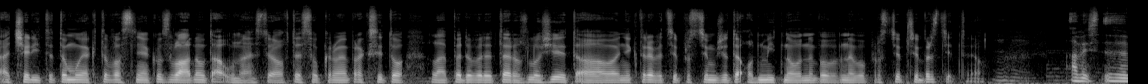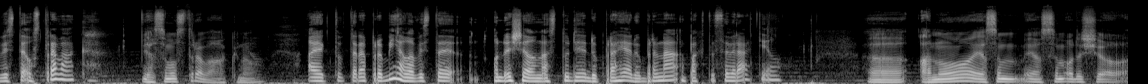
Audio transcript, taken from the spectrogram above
a čelíte tomu, jak to vlastně jako zvládnout a unést. Jo? V té soukromé praxi to lépe dovedete rozložit a některé věci prostě můžete odmítnout nebo, nebo prostě přibrzdit. Jo? A vy, vy jste Ostravák? Já jsem Ostravák, no. A jak to teda probíhalo? Vy jste odešel na studie do Prahy a do Brna a pak jste se vrátil? Uh, ano, já jsem, já jsem odešel uh,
